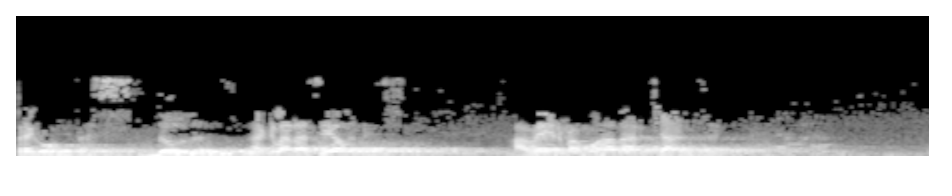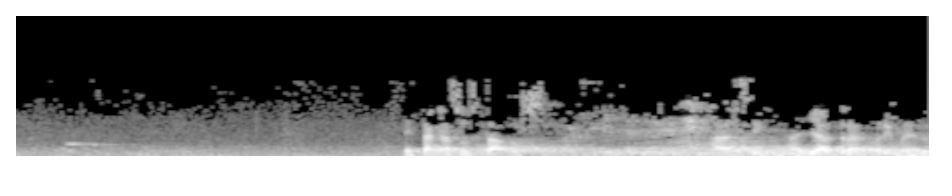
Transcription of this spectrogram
Preguntas, dudas, aclaraciones. A ver, vamos a dar chance. ¿Están asustados? Ah, sí, allá atrás primero,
